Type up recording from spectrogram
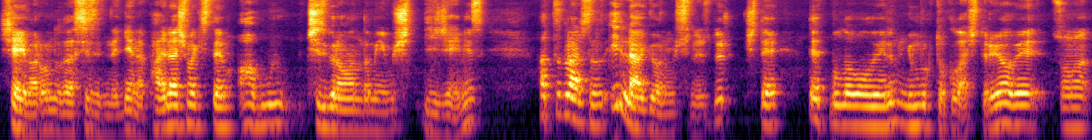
şey var. Onu da sizinle gene paylaşmak isterim. Aa bu çizgi romanda mıymış diyeceğiniz. Hatırlarsanız illa görmüşsünüzdür. İşte Deadpool'la Wolverine yumruk tokulaştırıyor ve sonra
